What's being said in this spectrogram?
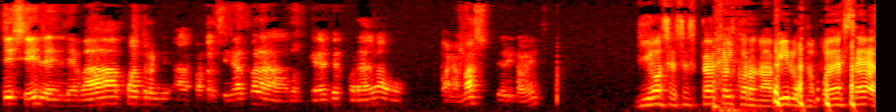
sí, sí, le, le va a, patro- a patrocinar para lo que de temporada o para más, teóricamente. Dios, eso es peor que el coronavirus, no puede ser.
